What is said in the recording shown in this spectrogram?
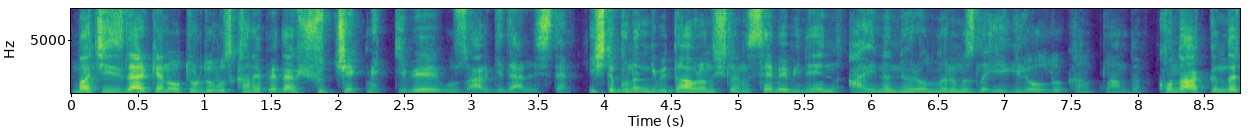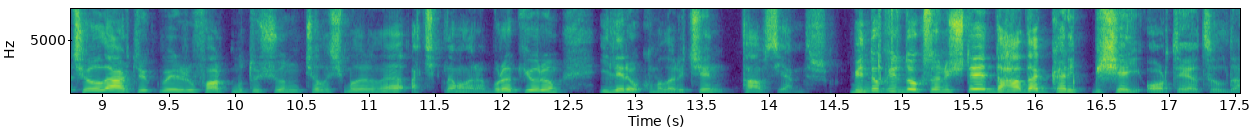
maç izlerken oturduğumuz kanepeden şut çekmek gibi uzar gider liste. İşte bunun gibi davranışların sebebinin aynı nöronlarımızla ilgili olduğu kanıtlandı. Konu hakkında Çağıl Ertürk ve Rıfat Mutuş'un çalışmalarını açıklamalara bırakıyorum. İleri okumalar için tavsiyemdir. 1993'te daha da garip bir şey ortaya atıldı.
